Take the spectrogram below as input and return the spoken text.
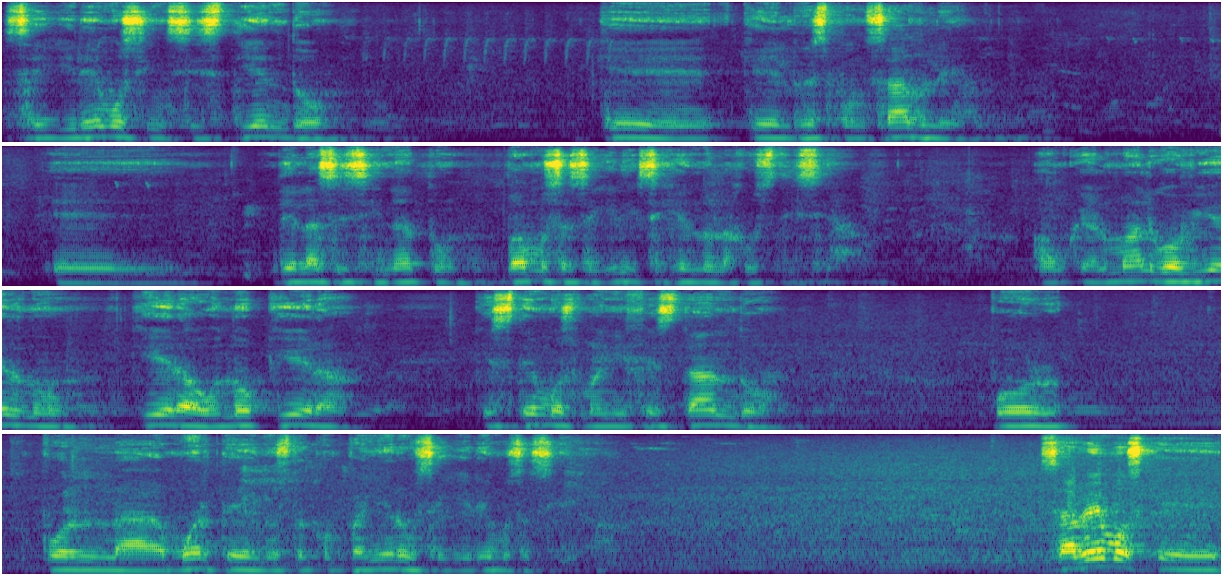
seguiremos insistiendo que, el responsable eh, del asesinato, vamos a seguir exigiendo la justicia. Aunque el mal gobierno quiera o no quiera que estemos manifestando por, por la muerte de nuestro compañero, seguiremos haciendo. Sabemos que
